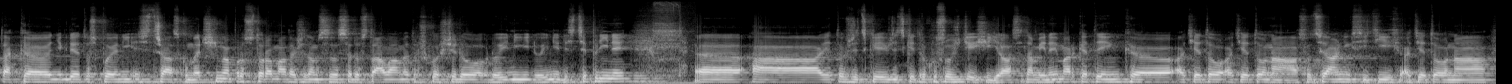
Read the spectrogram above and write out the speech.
tak e, někdy je to spojený i třeba s komerčníma prostorama, takže tam se zase dostáváme trošku ještě do, do jiné do jiný disciplíny e, a je to vždycky, vždycky trochu složitější. Dělá se tam jiný marketing, e, ať je to, ať je to na sociálních sítích, ať je to na,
